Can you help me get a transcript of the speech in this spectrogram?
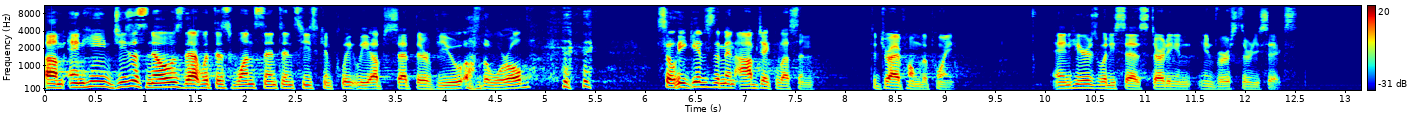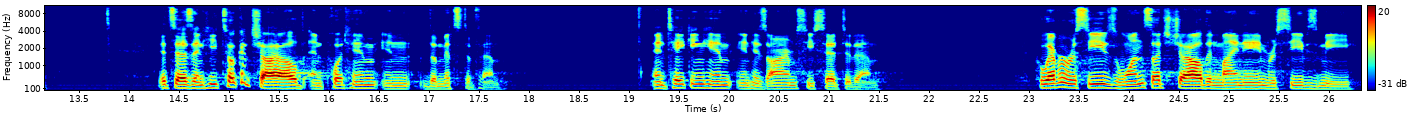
Um, and he, Jesus knows that with this one sentence, he's completely upset their view of the world. so he gives them an object lesson to drive home the point. And here's what he says, starting in, in verse 36. It says, And he took a child and put him in the midst of them. And taking him in his arms, he said to them, Whoever receives one such child in my name receives me,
